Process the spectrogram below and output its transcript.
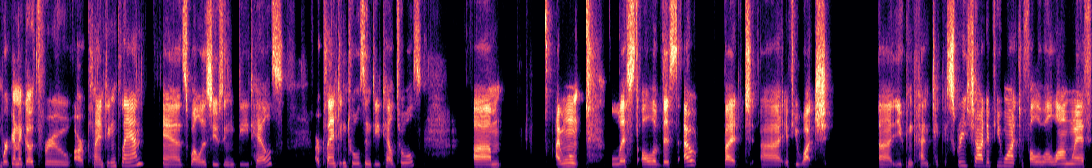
We're gonna go through our planting plan as well as using details, our planting tools and detail tools. Um, I won't list all of this out, but uh, if you watch, uh, you can kind of take a screenshot if you want to follow along with.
